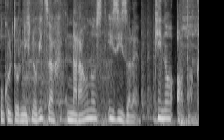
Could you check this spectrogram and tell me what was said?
V kulturnih novicah naravnost iz Izole, kino Otok.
